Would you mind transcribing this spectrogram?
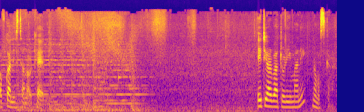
আফগানিস্তানৰ খেল। এতিয়াৰ বাতৰি ইমানেই নমস্কাৰ।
